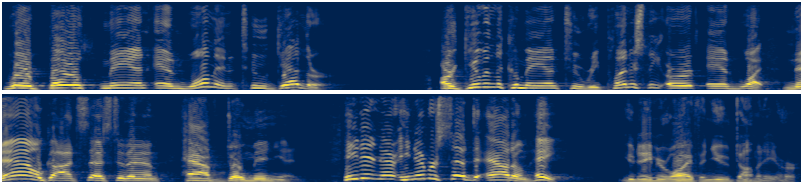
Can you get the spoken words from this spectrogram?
where both man and woman together are given the command to replenish the earth and what? Now God says to them, have dominion. He didn't he never said to Adam, "Hey, You name your wife and you dominate her.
